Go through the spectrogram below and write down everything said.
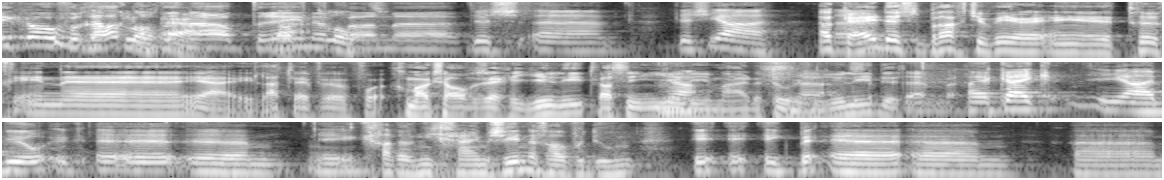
weken over dat gehad. klopt. Nog daarna op trainen dat klopt. van... eh, Dus, eh, dus ja. Oké, eh, dus het bracht je weer eh, terug in, eh, ja, laten we even voor gemakshalve zeggen juli. Het was niet in juli, Ja. maar de is in juli. Dus. Maar ja, kijk, ja, ik, bedoel, ik, eh, eh, ehm, ik ga er ook niet geheimzinnig over doen. Ik, ik, eh, ehm, ehm,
